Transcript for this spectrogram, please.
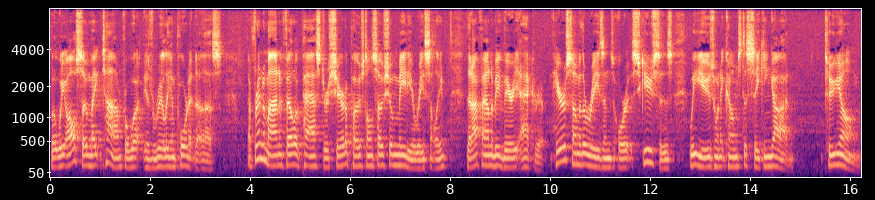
but we also make time for what is really important to us. A friend of mine and fellow pastor shared a post on social media recently that I found to be very accurate. Here are some of the reasons or excuses we use when it comes to seeking God too young,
